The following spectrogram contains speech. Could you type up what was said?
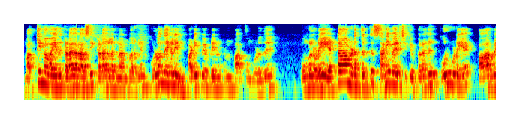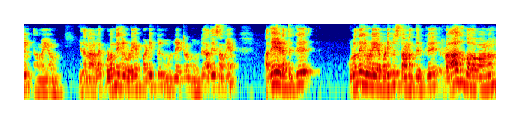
மத்திம வயது கடகராசி கடகலக் நண்பர்களின் குழந்தைகளின் படிப்பு எப்படி இருக்குன்னு பார்க்கும் பொழுது உங்களுடைய எட்டாம் இடத்திற்கு சனி பயிற்சிக்கு பிறகு குருவுடைய பார்வை அமையும். இதனால குழந்தைகளுடைய படிப்பில் முன்னேற்றம் உண்டு. அதே சமயம் அதே இடத்துக்கு குழந்தைகளுடைய படிப்பு ஸ்தானத்திற்கு ராகு பகவானும்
